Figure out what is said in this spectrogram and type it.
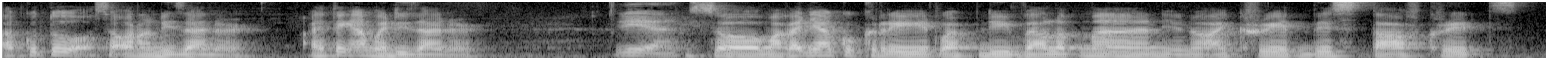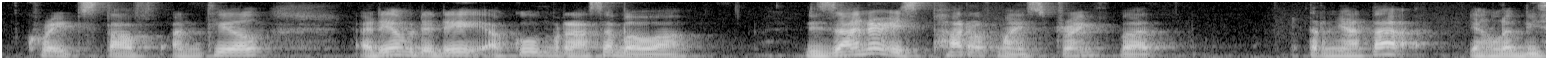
aku tuh seorang designer. I think I'm a designer. Iya. So makanya aku create web development, you know, I create this stuff, create create stuff until at the end of the day aku merasa bahwa designer is part of my strength, but ternyata yang lebih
